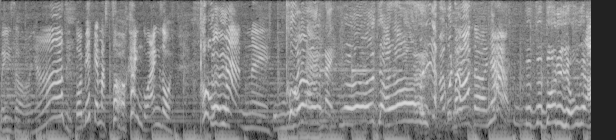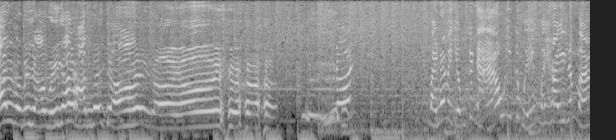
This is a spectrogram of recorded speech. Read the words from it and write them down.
Bây giờ nhá Thì tôi biết cái mặt sở khanh của anh rồi Khốn nạn này Khốn nạn này Ờ, Trời ơi Bây giờ nhá tôi, tôi, đi dụ gái mà bây giờ bị gái hành đó trời Trời ơi Đến Mày nói mày dùng cái não với cái miệng mày hay lắm mà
